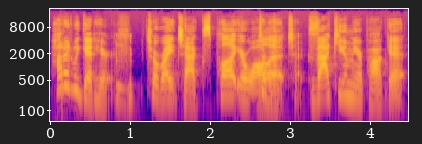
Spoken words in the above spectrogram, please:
How did we get here? to write checks, pull out your wallet, checks. vacuum your pocket.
